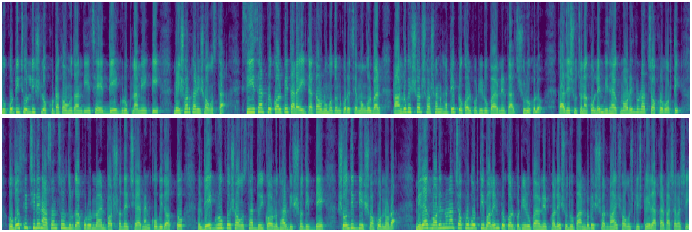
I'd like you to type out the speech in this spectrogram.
দু কোটি চল্লিশ লক্ষ টাকা অনুদান দিয়েছে দে গ্রুপ নামে একটি বেসরকারি সংস্থা। সিএসআর প্রকল্পে তারা এই টাকা অনুমোদন করেছে। মঙ্গলবার পাণ্ডবেশ্বর শ্মশান ঘাটে প্রকল্পটি রূপায়ণের কাজ শুরু হলো। কাজের সূচনা করলেন বিধায়ক নরেন্দ্রনাথ চক্রবর্তী। উপস্থিত ছিলেন আসানসোল দুর্গাপুর উন্নয়ন পর্ষদের চেয়ারম্যান কবি দত্ত, দে গ্রুপ সংস্থার দুই কর্ণধার বিশ্বদীপ দে, সন্দীপ দে সহ অন্যরা বিধায়ক নরেন্দ্রনাথ চক্রবর্তী বলেন, প্রকল্পটি রূপায়ণের ফলে শুধু পাণ্ডবেশ্বর নয়, সংশ্লিষ্ট এলাকার পাশাপাশি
